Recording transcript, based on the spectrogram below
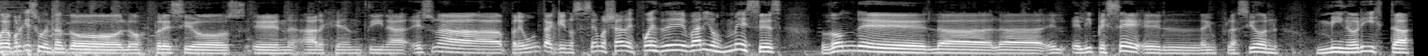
Bueno, ¿por qué suben tanto los precios en Argentina? Es una pregunta que nos hacemos ya después de varios meses donde el, IPC, la inflación minorista,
